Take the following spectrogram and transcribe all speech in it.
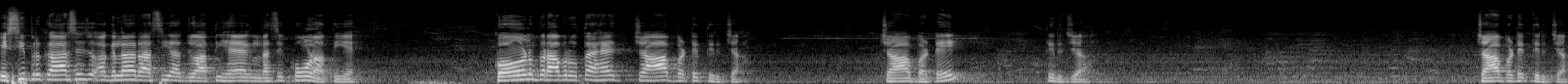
इसी प्रकार से जो अगला राशि जो आती है, अगला राशि कौन आती है? कौन बराबर होता है? चा बटे तिरजा चा बटे तिरजा चा बटे तिरजा।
